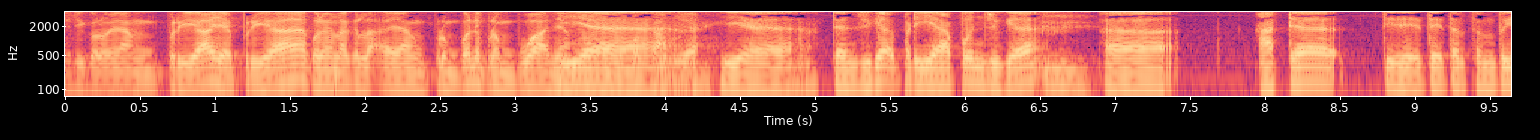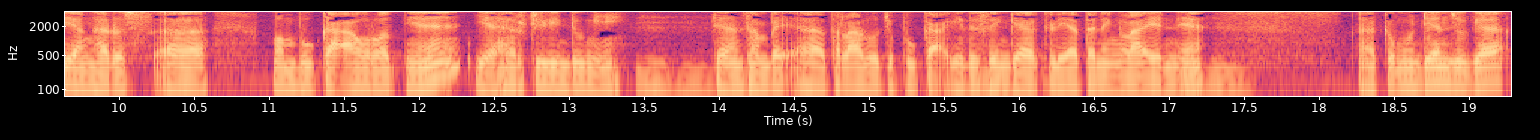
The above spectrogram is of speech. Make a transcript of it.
Jadi kalau yang pria ya pria, kalau yang laki-laki yang perempuan ya perempuan yang Iya. Ya. Iya. Dan juga pria pun juga uh, ada titik-titik tertentu yang harus uh, membuka auratnya ya harus dilindungi. -hmm. Jangan sampai uh, terlalu dibuka gitu sehingga kelihatan yang lain ya. -hmm. Nah, kemudian juga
